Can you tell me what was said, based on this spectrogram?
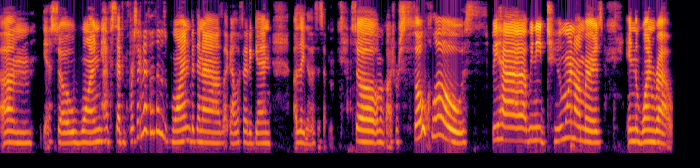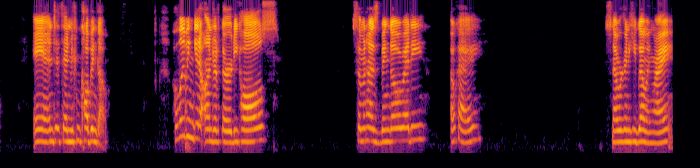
Um, yeah, so one, we have seven. For a second, I thought that was one, but then I was like, I looked at it again. I was like, no, that's a seven. So, oh my gosh, we're so close. We have, we need two more numbers in the one row, and then we can call bingo. Hopefully, we can get it under 30 calls. Someone has bingo already? Okay. So now we're going to keep going, right?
